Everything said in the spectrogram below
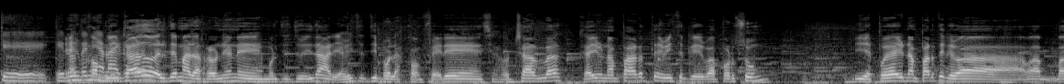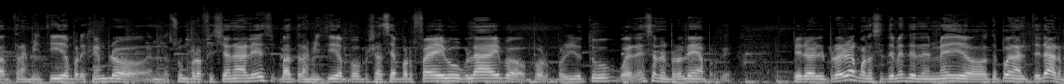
que, que no es tenía complicado el tema de las reuniones multitudinarias, ¿viste? Tipo las conferencias o charlas, que hay una parte, ¿viste? Que va por Zoom y después hay una parte que va, va, transmitido, por ejemplo, en los Zoom profesionales, va transmitido ya sea por Facebook Live o por, por YouTube. Bueno, eso no es el problema porque Pero el problema es cuando se te meten en el medio, te pueden alterar.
